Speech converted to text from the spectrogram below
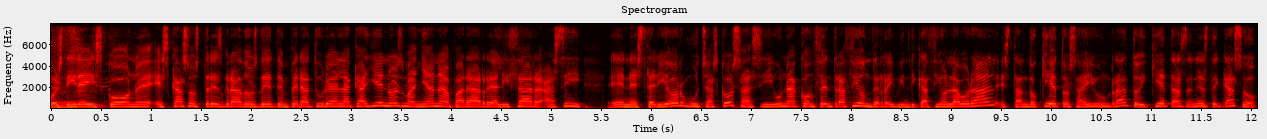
Pues diréis, con eh, escasos 3 grados de temperatura en la calle no es mañana para realizar así en exterior muchas cosas y una concentración de reivindicación laboral, estando quietos ahí un rato y quietas en este caso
